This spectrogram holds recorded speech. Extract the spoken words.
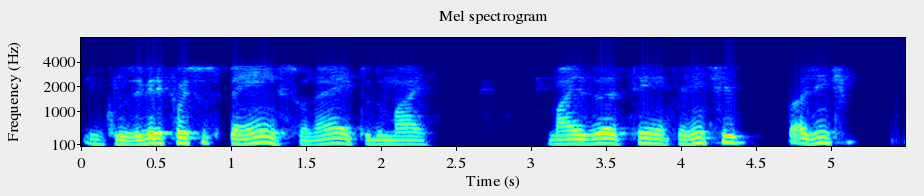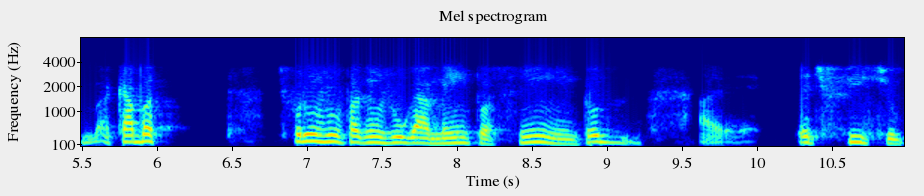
Inclusive ele foi suspenso, né? E tudo mais. Mas assim, se a gente a gente acaba se for um, fazer um julgamento assim, todo é difícil,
